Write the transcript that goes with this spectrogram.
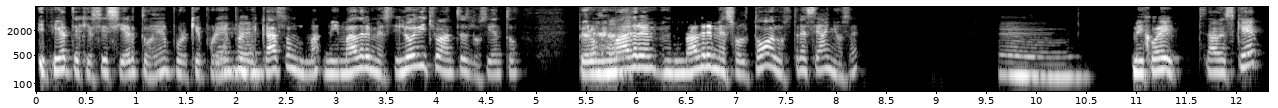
Y fíjate que sí es cierto, ¿eh? Porque, por ejemplo, en mi caso, mi, madre me, y lo he dicho antes, lo siento, pero mi madre, mi madre me soltó a los 13 años, ¿eh? Mm. Me dijo, hey, ¿sabes qué?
